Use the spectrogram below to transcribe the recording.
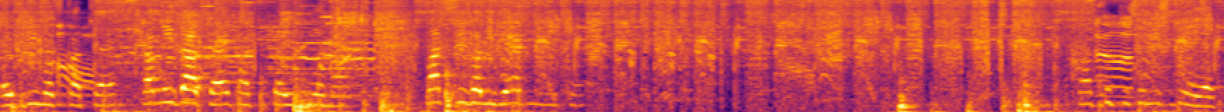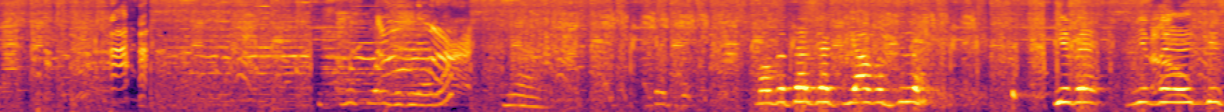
El Primo skacze. Kamilizaczek, a tutaj już nie ma. Patrzy w Oliwie. Patrz, co się nie śmiejesz. Może też jak ja w ogóle nie, be, nie będziesz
